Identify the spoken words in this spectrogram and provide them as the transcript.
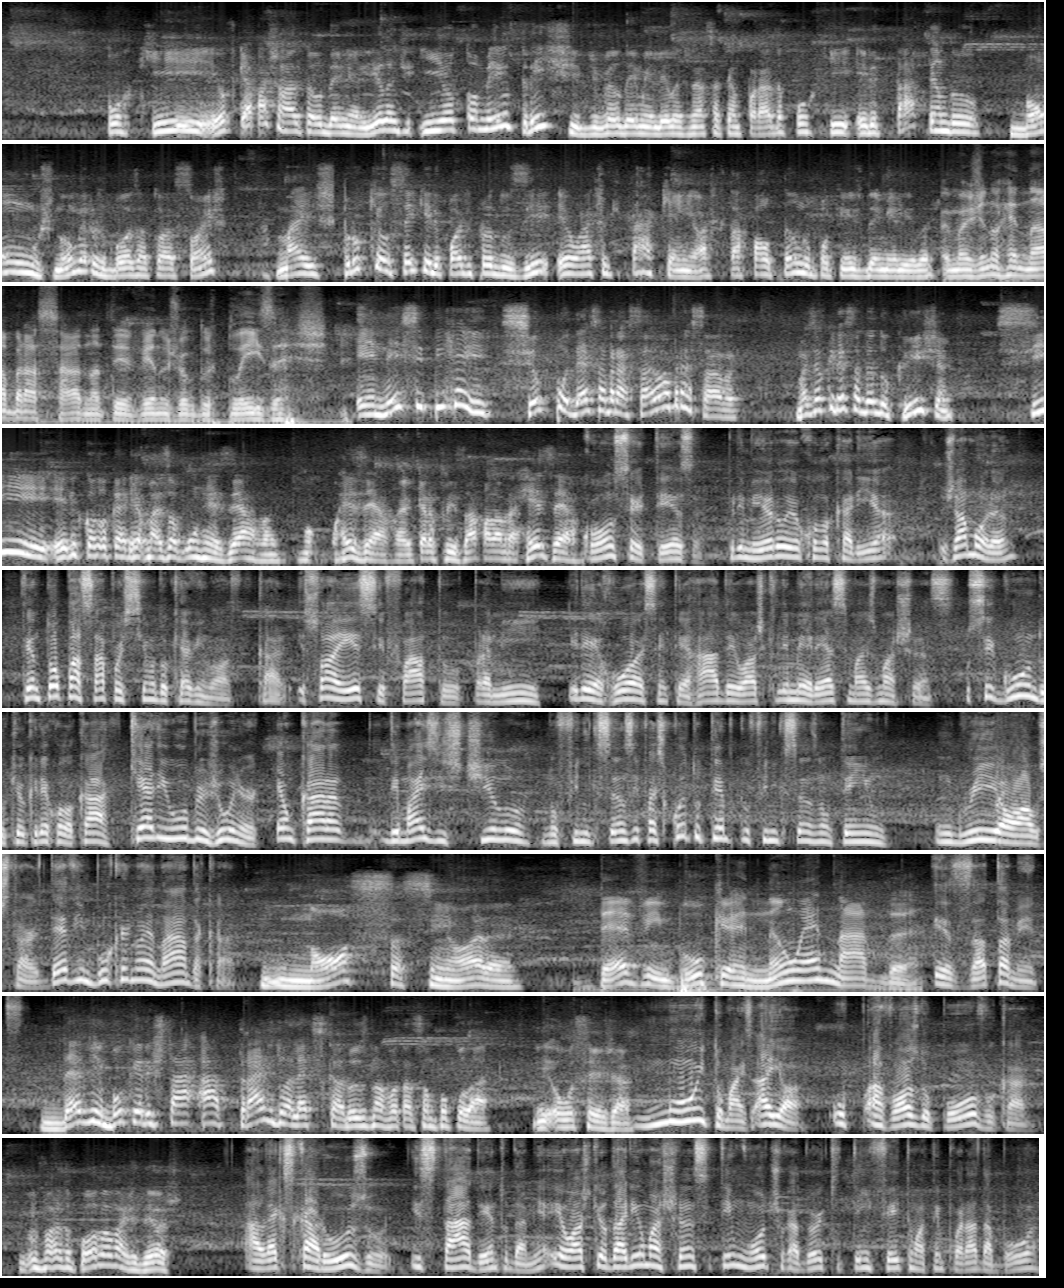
porque eu fiquei apaixonado pelo Damian Lillard e eu tô meio triste de ver o Damian Lillard nessa temporada porque ele tá tendo bons números, boas atuações, mas pro que eu sei que ele pode produzir, eu acho que tá quem? Eu acho que tá faltando um pouquinho de Damian Lillard. Eu imagino o Renan abraçado na TV no jogo dos Blazers. É nesse pique aí. Se eu pudesse abraçar, eu abraçava. Mas eu queria saber do Christian se ele colocaria mais algum reserva. Reserva, eu quero frisar a palavra reserva. Com certeza. Primeiro eu colocaria Jamoran tentou passar por cima do Kevin Love. Cara, e só esse fato, para mim, ele errou essa enterrada e eu acho que ele merece mais uma chance. O segundo que eu queria colocar, Kerry Uber Jr., é um cara de mais estilo no Phoenix Suns e faz quanto tempo que o Phoenix Suns não tem um, um real All-Star? Devin Booker não é nada, cara. Nossa senhora! Devin Booker não é nada. Exatamente. Devin Booker está atrás do Alex Caruso na votação popular. Ou seja. Muito mais. Aí, ó, o, a voz do povo, cara. A voz do povo é a voz de Deus. Alex Caruso está dentro da minha. Eu acho que eu daria uma chance. Tem um outro jogador que tem feito uma temporada boa.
